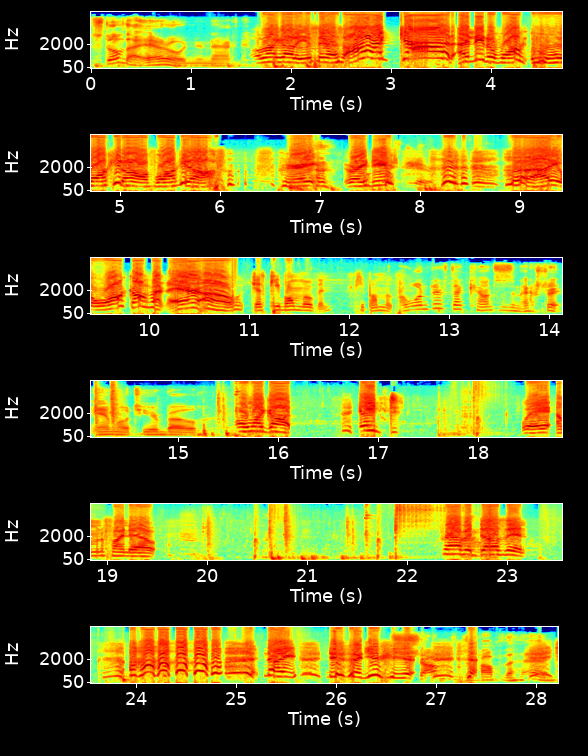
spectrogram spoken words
Still have that arrow in your neck. Oh my god, are you serious? Oh my god! I need to walk walk it off, walk it off. right? Right, dude? How do you walk off an arrow? Just keep on moving. Keep on moving. I wonder if that counts as an extra ammo to your bow. Oh my god! D- Wait, I'm gonna find out. Crap, it doesn't. no, dude, you're the top of the head.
